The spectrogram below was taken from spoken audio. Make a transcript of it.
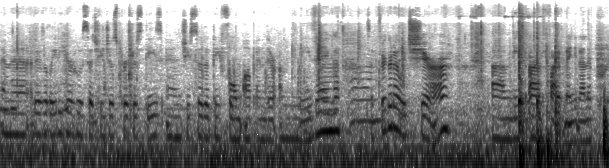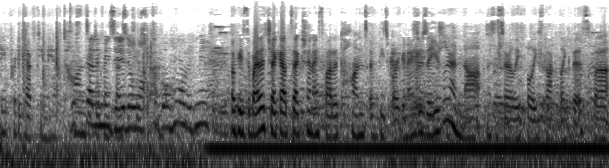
And then there's a lady here who said she just purchased these and she said that they foam up and they're amazing. So I figured I would share. Um, these are $5.99. They're pretty, pretty hefty and they have tons of different scents to choose from. Okay, so by the checkout section, I spotted tons of these organizers. They usually are not necessarily fully stocked like this, but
